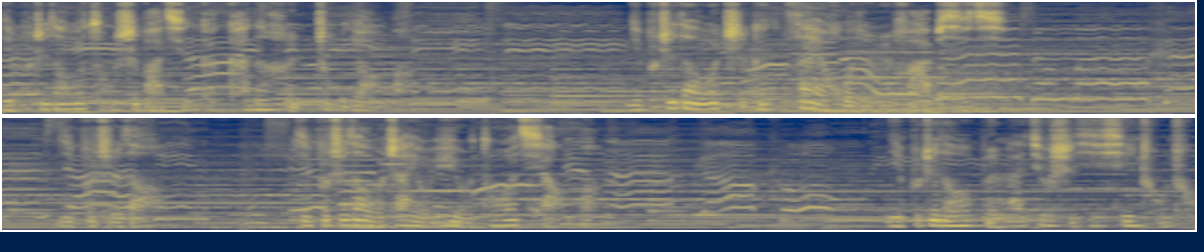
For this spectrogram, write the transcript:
你不知道我总是把情感看得很重要吗？你不知道我只跟在乎的人发脾气？你不知道，你不知道我占有欲有多强吗？你不知道我本来就是疑心重重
